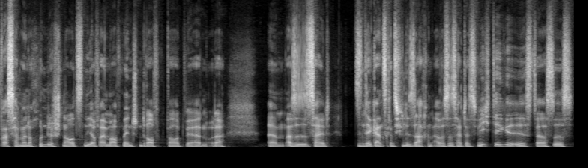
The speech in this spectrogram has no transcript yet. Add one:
was haben wir noch, Hundeschnauzen, die auf einmal auf Menschen draufgebaut werden oder ähm, also es ist halt, sind ja ganz, ganz viele Sachen, aber es ist halt das Wichtige ist, dass es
